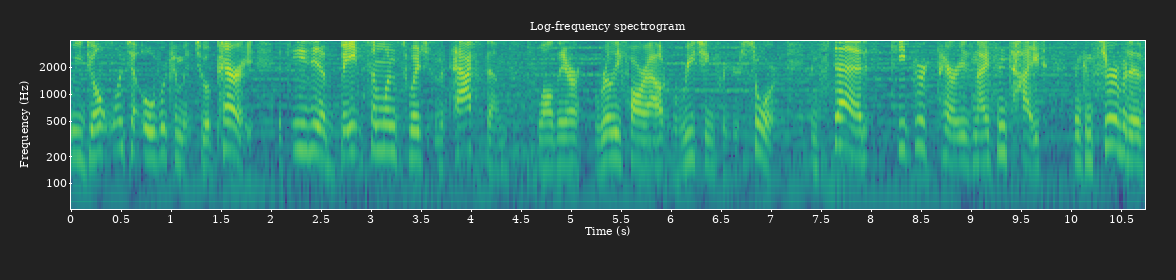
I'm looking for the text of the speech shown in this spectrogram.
we don't want to overcommit to a parry. It's easy to bait someone's switch and attack them while they're really far out reaching for your sword. Instead, keep your parries nice and tight and conservative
